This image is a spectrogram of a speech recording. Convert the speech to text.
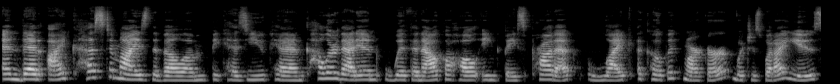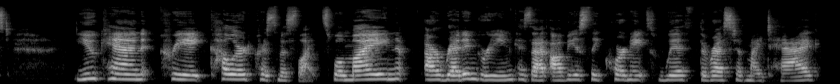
and then I customize the vellum because you can color that in with an alcohol ink based product like a Copic marker, which is what I used. You can create colored Christmas lights. Well, mine are red and green because that obviously coordinates with the rest of my tag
